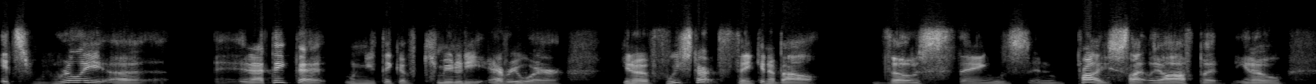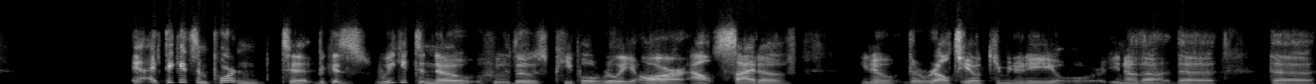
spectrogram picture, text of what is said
it's really uh, and I think that when you think of community everywhere, you know, if we start thinking about those things and probably slightly off, but you know, I think it's important to because we get to know who those people really are outside of, you know, the Reltio community or you know the the the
